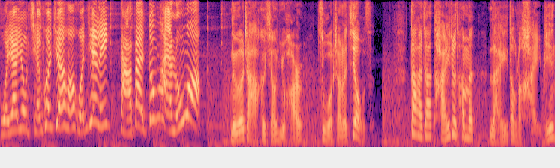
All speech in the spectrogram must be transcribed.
我要用乾坤圈和混天绫打败东海龙王。哪吒和小女孩坐上了轿子。大家抬着他们来到了海边，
